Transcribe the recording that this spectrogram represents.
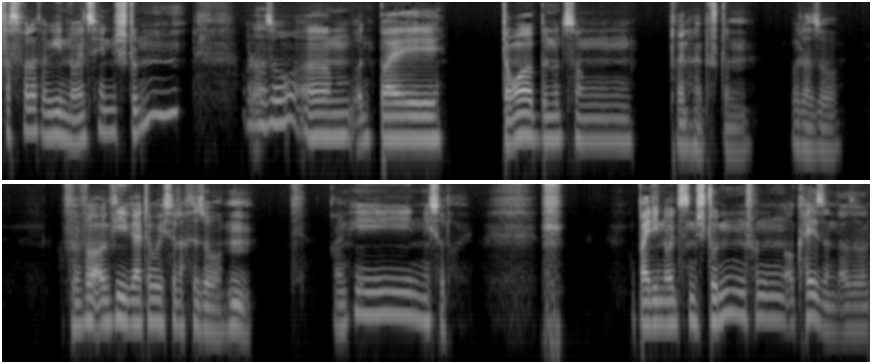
was war das, irgendwie 19 Stunden oder so? Ähm, und bei Dauerbenutzung dreieinhalb Stunden oder so. Auf jeden Fall irgendwie Werte, wo ich so dachte, so, hm, irgendwie nicht so toll. Wobei die 19 Stunden schon okay sind. Also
